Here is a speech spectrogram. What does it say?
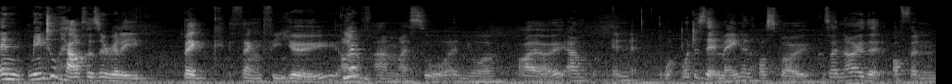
And mental health is a really big thing for you. Yep. Um, I saw in your bio. Um, and what, what does that mean in hospo? Because I know that often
